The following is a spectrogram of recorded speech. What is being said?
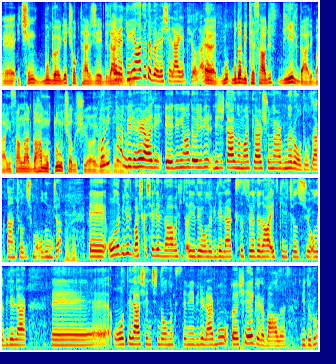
e, için bu bölge çok tercih edilen. evet, dünyada da böyle şeyler yapıyorlar. Evet, bu, bu da bir tesadüf değil galiba. İnsanlar daha mutlu mu çalışıyor öyle Covid'den olduğunda? beri herhalde e, dünyada öyle bir dijital nomadlar şunlar bunlar oldu uzaktan çalışma olunca. E, olabilir başka şeyleri daha vakit ayırıyor olabilirler. Kısa sürede daha etkili çalışıyor olabilirler. E, o telaşın içinde olmak istemeyebilirler. Bu e, şeye göre bağlı bir durum.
